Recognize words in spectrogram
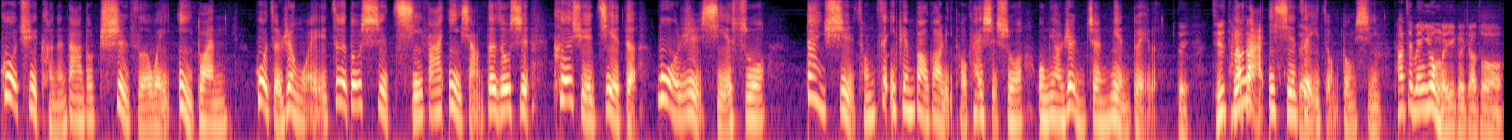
过去可能大家都斥责为异端。或者认为这个都是奇发异想，这都是科学界的末日邪说。但是从这一篇报告里头开始说，我们要认真面对了。对，其实它有哪一些这一种东西？他这边用了一个叫做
